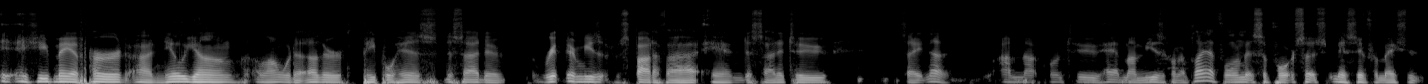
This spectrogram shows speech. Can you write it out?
as you may have heard, uh, Neil Young, along with the other people, has decided to rip their music from Spotify and decided to say, no, I'm not going to have my music on a platform that supports such misinformation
